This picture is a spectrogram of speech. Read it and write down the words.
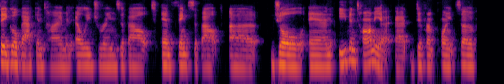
they go back in time and Ellie dreams about and thinks about uh, Joel and even Tommy at, at different points of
